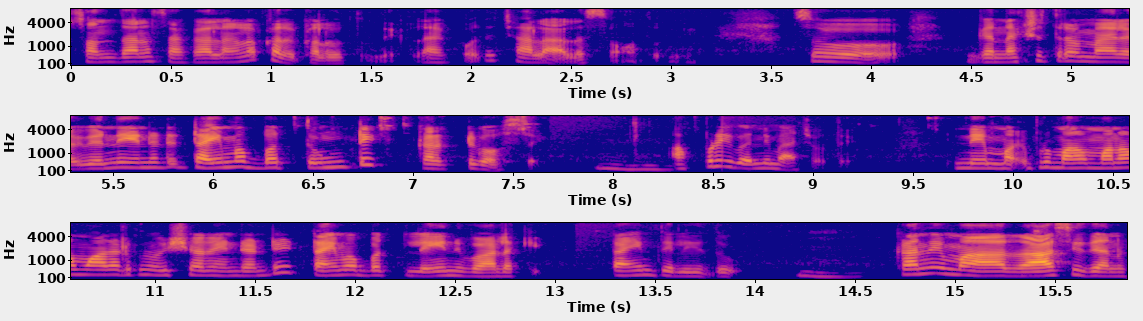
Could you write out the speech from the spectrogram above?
సంతాన సకాలంలో కలు కలుగుతుంది. లేకపోతే చాలా ఆలస్యం అవుతుంది. సో ఇంకా నక్షత్రం మేళ ఇవన్నీ ఏంటంటే టైం ఆఫ్ బర్త్ ఉంటే కరెక్ట్గా వస్తాయి. అప్పుడు ఇవన్నీ మ్యాచ్ అవుతాయి. నేను ఇప్పుడు మనం మనం మాట్లాడుకునే విషయాలు ఏంటంటే టైం ఆఫ్ బర్త్ లేని వాళ్ళకి టైం తెలియదు ఉమ్. కానీ మా రాశి ఇది అను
